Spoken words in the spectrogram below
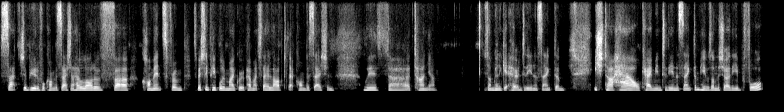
such a beautiful conversation. I had a lot of uh, comments from, especially people in my group, how much they loved that conversation with uh, Tanya. So I'm going to get her into the inner sanctum. Ishtar Howell came into the inner sanctum. He was on the show the year before,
